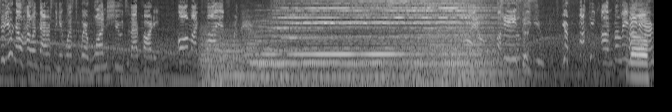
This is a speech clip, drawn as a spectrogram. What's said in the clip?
Do you know how embarrassing it was to wear one shoe to that party? All my clients were there. I don't fucking believe you. You're fucking unbelievable. No. There.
